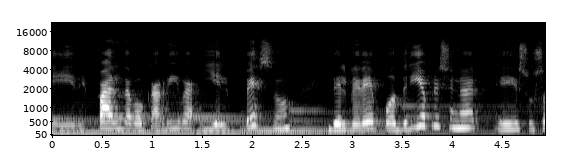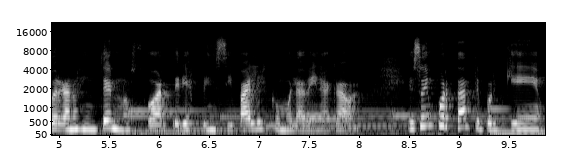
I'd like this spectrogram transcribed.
eh, de espalda, boca arriba y el peso del bebé podría presionar eh, sus órganos internos o arterias principales como la vena cava. Eso es importante porque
